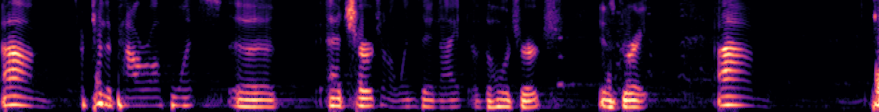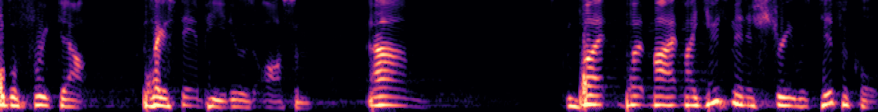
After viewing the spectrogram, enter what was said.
Um, I turned the power off once uh, at church on a Wednesday night of the whole church. It was great. Um, people freaked out. It was like a stampede. It was awesome. Um, but but my, my youth ministry was difficult.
